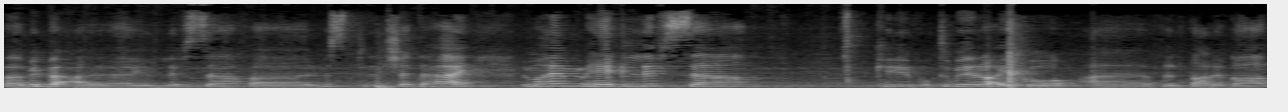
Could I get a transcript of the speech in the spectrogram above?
فبيلبق على هاي اللبسة فلبست الشنطة هاي. المهم هيك اللبسة. كيف؟ اكتبوا لي رأيكم آه، في التعليقات.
